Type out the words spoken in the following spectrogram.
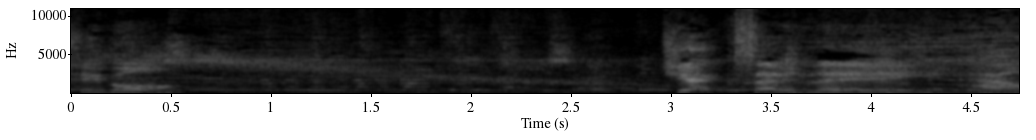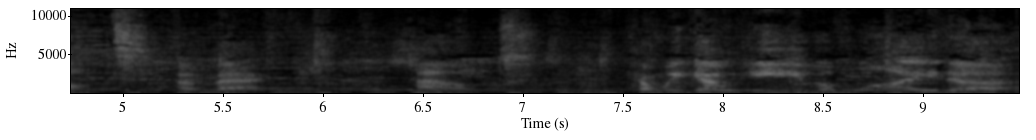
Two more. Jacks only. Out and back. Out. Can we go even wider?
